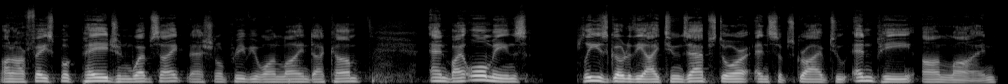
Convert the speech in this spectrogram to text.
on our Facebook page and website, nationalpreviewonline.com. And by all means, please go to the iTunes App Store and subscribe to NP Online,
